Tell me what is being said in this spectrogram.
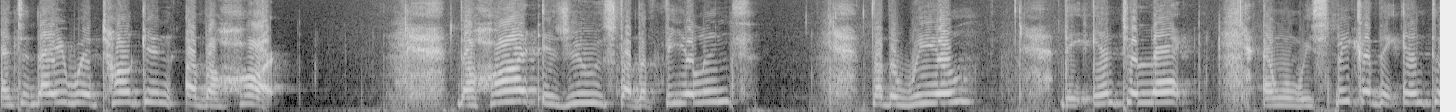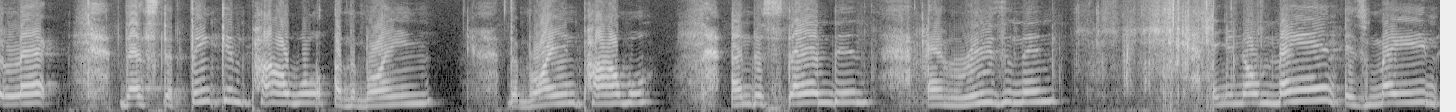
And today we're talking of the heart. The heart is used for the feelings, for the will, the intellect, and when we speak of the intellect, that's the thinking power of the brain, the brain power, understanding, and reasoning. And you know, man is made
